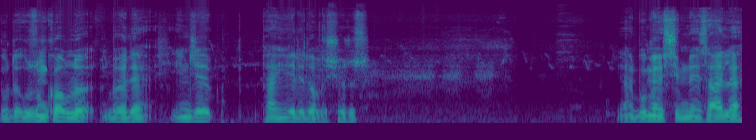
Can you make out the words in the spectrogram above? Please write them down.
Burada uzun kollu böyle ince penyeyle dolaşıyoruz. Yani bu mevsimdeyiz hala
